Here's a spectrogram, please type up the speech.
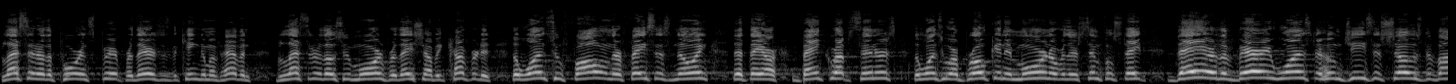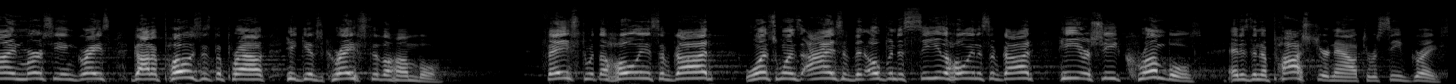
Blessed are the poor in spirit, for theirs is the kingdom of heaven. Blessed are those who mourn, for they shall be comforted. The ones who fall on their faces, knowing that they are bankrupt sinners, the ones who are broken and mourn over their sinful state, they are the very ones to whom Jesus shows divine mercy and grace. God opposes the proud, He gives grace to the humble. Faced with the holiness of God, once one's eyes have been opened to see the holiness of God, he or she crumbles and is in a posture now to receive grace.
